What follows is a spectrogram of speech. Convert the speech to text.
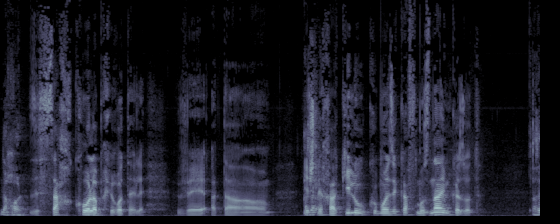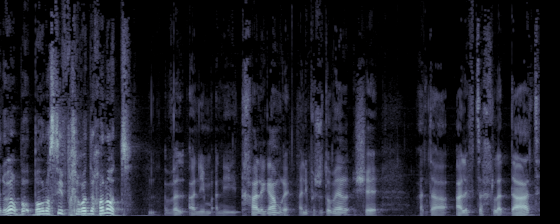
נכון, זה סך כל הבחירות האלה. ואתה, יש לך כאילו כמו איזה כף מאזניים כזאת. אז אני אומר בוא, בואו נוסיף בחירות נכונות, אבל אני, אני איתך לגמרי. אני פשוט אומר שאתה, א', צריך לדעת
